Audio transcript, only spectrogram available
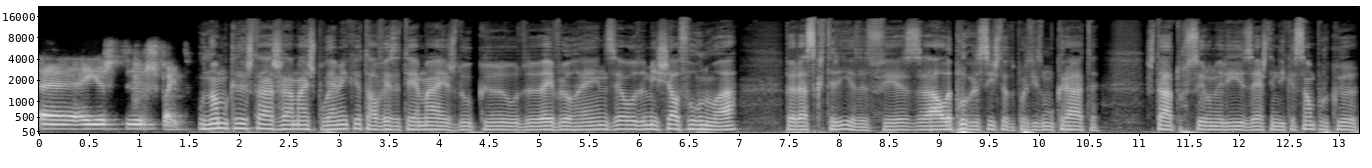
a este respeito. O nome que está já mais polémica, talvez até mais do que o de Avril Haines, é o de Michel Fournois, para a Secretaria da Defesa, a ala progressista do Partido Democrata está a torcer o nariz a esta indicação porque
